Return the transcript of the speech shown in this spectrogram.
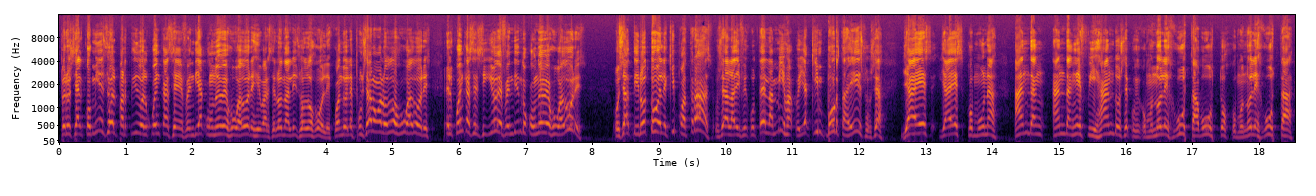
Pero si al comienzo del partido el Cuenca se defendía con nueve jugadores y Barcelona le hizo dos goles, cuando le expulsaron a los dos jugadores, el Cuenca se siguió defendiendo con nueve jugadores. O sea, tiró todo el equipo atrás. O sea, la dificultad es la misma, pero ya qué importa eso. O sea, ya es, ya es como una. Andan, andan es fijándose, porque como no les gusta Bustos, como no les gusta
